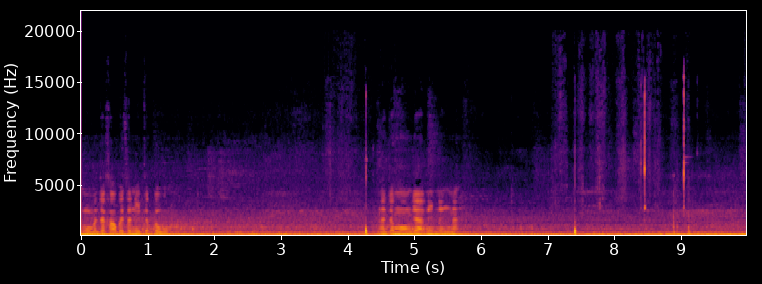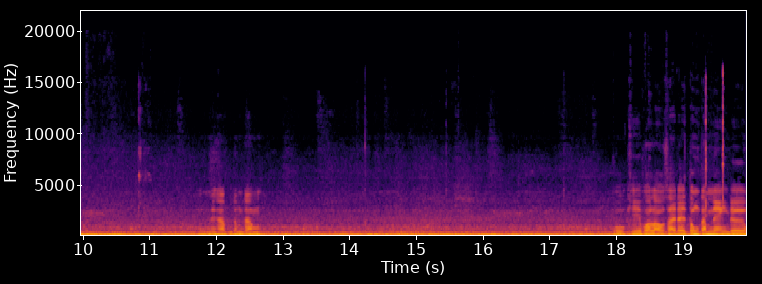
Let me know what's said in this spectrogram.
หัวมันจะเข้าไปสนิทกับตู้ อาจจะมอง ยากนิดหนึ่งนะเห็นไหมครับดำๆโอเค พอเราใส่ได้ตรงตำแหน่งเดิม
